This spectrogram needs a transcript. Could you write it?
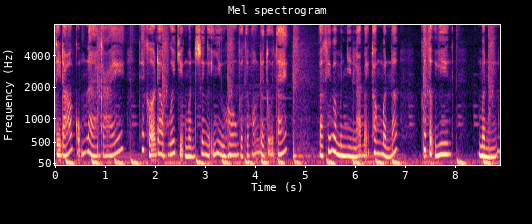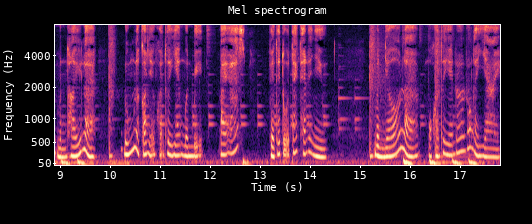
Thì đó cũng là cái cái khởi đầu của cái chuyện mình suy nghĩ nhiều hơn về cái vấn đề tuổi tác. Và khi mà mình nhìn lại bản thân mình á, cái tự nhiên mình mình thấy là đúng là có những khoảng thời gian mình bị bias về cái tuổi tác khá là nhiều. Mình nhớ là một khoảng thời gian đó rất là dài.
